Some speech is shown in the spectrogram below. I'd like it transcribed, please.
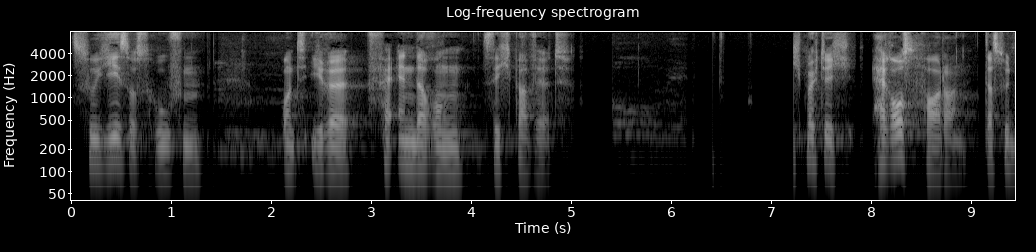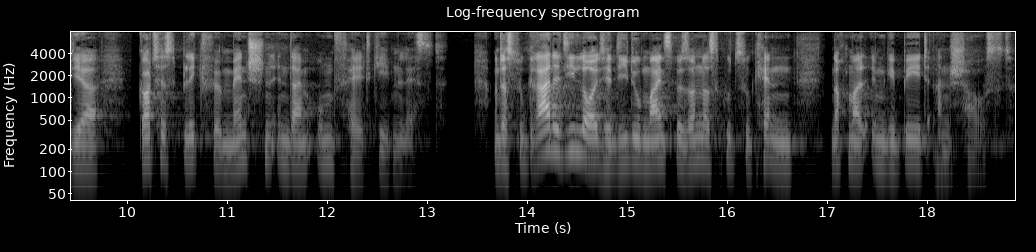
zu Jesus rufen und ihre Veränderung sichtbar wird. Ich möchte dich herausfordern, dass du dir Gottes Blick für Menschen in deinem Umfeld geben lässt. Und dass du gerade die Leute, die du meinst besonders gut zu kennen, nochmal im Gebet anschaust.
